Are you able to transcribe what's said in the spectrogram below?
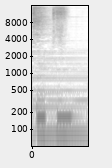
Mm-hmm.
